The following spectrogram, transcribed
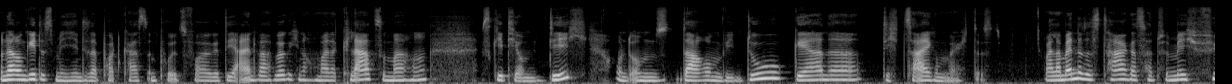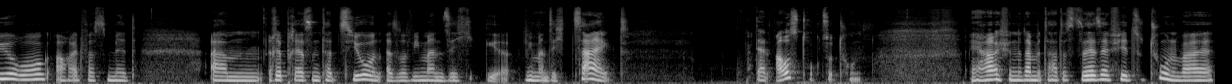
Und darum geht es mir hier in dieser Podcast-Impulsfolge, dir einfach wirklich nochmal klar zu machen, es geht hier um dich und um darum, wie du gerne dich zeigen möchtest. Weil am Ende des Tages hat für mich Führung auch etwas mit ähm, Repräsentation, also wie man sich, wie man sich zeigt, dein Ausdruck zu tun. Ja, ich finde, damit hat es sehr, sehr viel zu tun, weil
